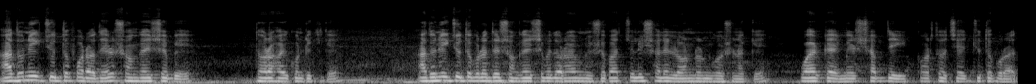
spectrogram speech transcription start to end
আধুনিক যুদ্ধাপরাধের সংজ্ঞা হিসেবে ধরা হয় কোনটিকে আধুনিক যুদ্ধাপরাধের সংজ্ঞা হিসেবে ধরা হয় উনিশশো সালে লন্ডন ঘোষণাকে। ওয়ার ক্রাইমের শাব্দিক অর্থ হচ্ছে যুদ্ধাপরাধ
